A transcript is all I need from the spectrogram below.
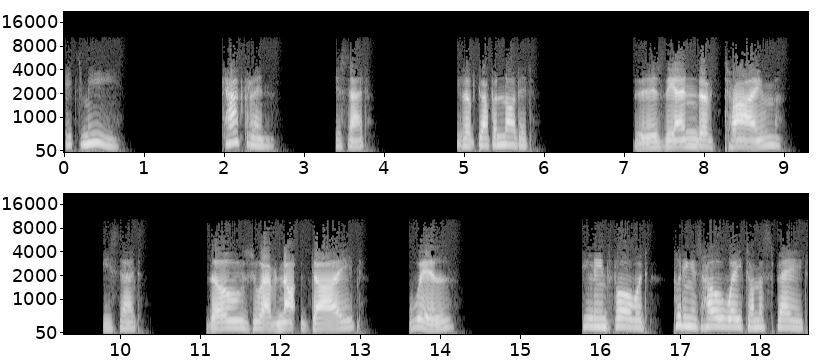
It's me. Catherine, she said. He looked up and nodded. It is the end of time, he said. Those who have not died will. He leaned forward, putting his whole weight on the spade.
